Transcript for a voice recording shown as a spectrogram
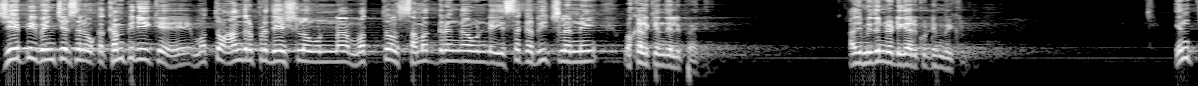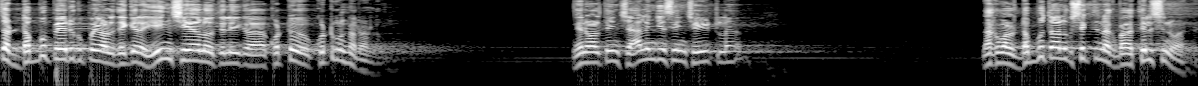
జేపీ వెంచర్స్ అనే ఒక కంపెనీకే మొత్తం ఆంధ్రప్రదేశ్లో ఉన్న మొత్తం సమగ్రంగా ఉండే ఇసుక రీచ్లన్నీ ఒకరి కింద వెళ్ళిపోయినాయి. అది మిథున్ రెడ్డి గారి కుటుంబీకులు. ఇంత డబ్బు పేరుకుపోయి వాళ్ళ దగ్గర ఏం చేయాలో తెలియక కొట్టు కొట్టుకుంటున్నారు వాళ్ళు. నేను వాళ్ళతో ఏం ఛాలెంజెస్ ఏం చేయట్లా? నాకు వాళ్ళ డబ్బు తాలూకు శక్తి నాకు బాగా తెలిసిన వాడిని.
